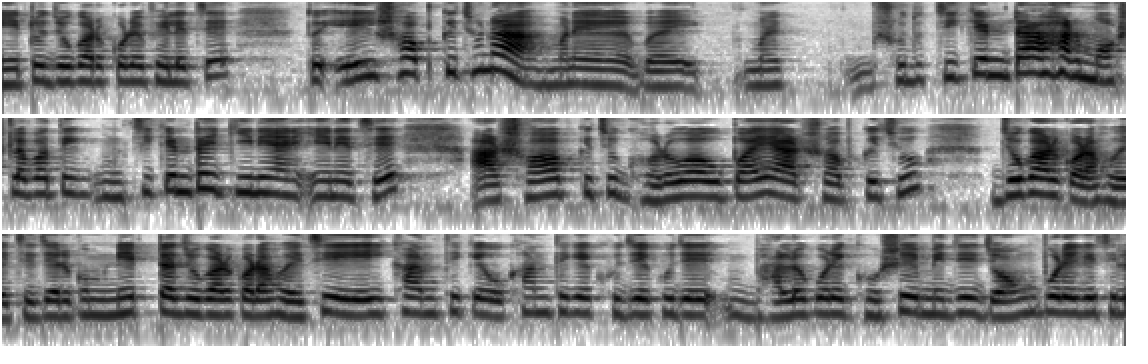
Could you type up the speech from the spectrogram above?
নেটও জোগাড় করে ফেলেছে। তো এই সব কিছু না মানে মানে শুধু চিকেনটা আর মশলাপাতি চিকেনটাই কিনে এনেছে। আর সব কিছু ঘরোয়া উপায়ে আর সব কিছু জোগাড় করা হয়েছে। যেরকম নেটটা জোগাড় করা হয়েছে, এইখান থেকে ওখান থেকে খুঁজে খুঁজে, ভালো করে ঘষে মেজে জং পড়ে গেছিল,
